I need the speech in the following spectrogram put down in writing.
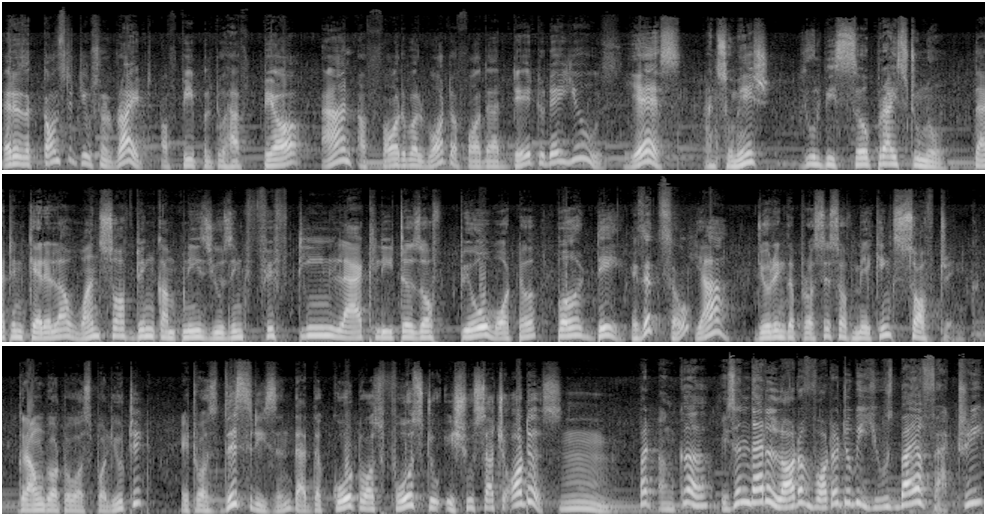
It is a constitutional right of people to have pure and affordable water for their day to day use. Yes, and Sumesh, you'll be surprised to know that in Kerala, one soft drink company is using 15 lakh liters of pure water per day. Is it so? Yeah, during the process of making soft drink. Groundwater was polluted. It was this reason that the court was forced to issue such orders. Hmm. But uncle, isn't that a lot of water to be used by a factory?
